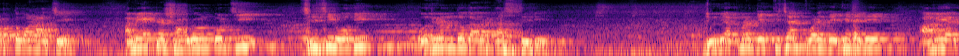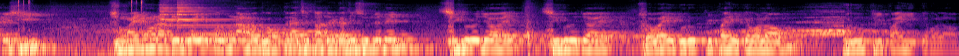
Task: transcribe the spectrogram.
বর্তমান আছে। আমি একটা সংগ্রহণ করছি শ্রী শ্রী অধীর অধীরানন্দ দাদার কাছ থেকে। যদি আপনারা দেখতে চান, পরে দেখে নেবেন। আমি আর বেশি সময় নেব না, দীর্ঘ ইয়ে করব না আরও ভক্তরা আছে, তাদের কাছে শুনে নেবেন। শ্রীগুরু জয় শ্রীগুরু জয়। সবাই গুরু কৃপাই কেবলম, গুরু কৃপাই কেবলম।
